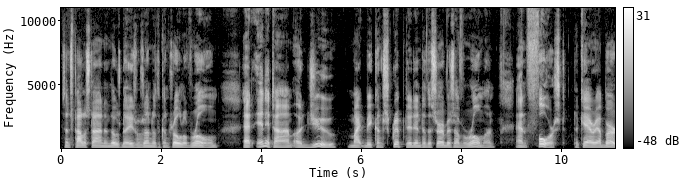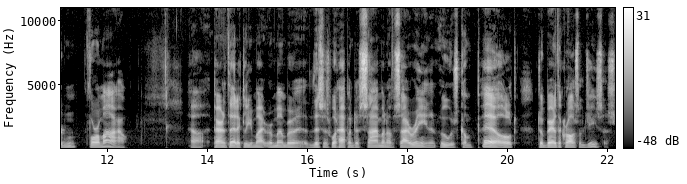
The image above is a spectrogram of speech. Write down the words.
Since Palestine in those days was under the control of Rome, at any time a Jew might be conscripted into the service of a Roman and forced to carry a burden for a mile. Uh, parenthetically, you might remember this is what happened to Simon of Cyrene, who was compelled to bear the cross of Jesus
